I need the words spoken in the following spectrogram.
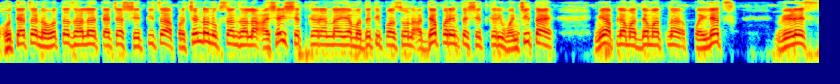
होत्याचं नव्हतं झालं त्याच्या शेतीचा प्रचंड नुकसान झालं अशाही शेतकऱ्यांना या मदतीपासून अद्यापपर्यंत शेतकरी वंचित आहे. मी आपल्या माध्यमातून पहिल्याच वेळेस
